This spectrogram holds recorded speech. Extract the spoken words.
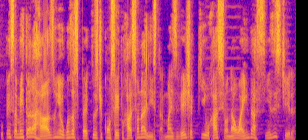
o pensamento era raso em alguns aspectos de conceito racionalista, mas veja que o racional ainda assim existira,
